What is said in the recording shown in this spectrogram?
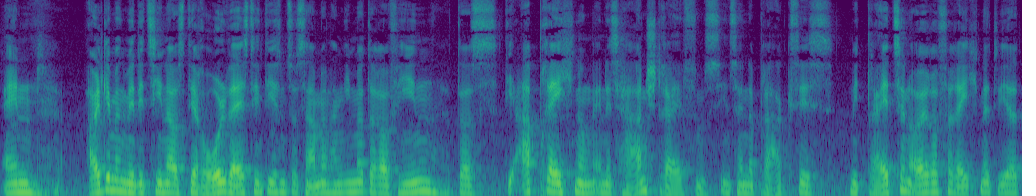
Ein Allgemeinmediziner aus Tirol weist in diesem Zusammenhang immer darauf hin, dass die Abrechnung eines Harnstreifens in seiner Praxis mit 13 Euro verrechnet wird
